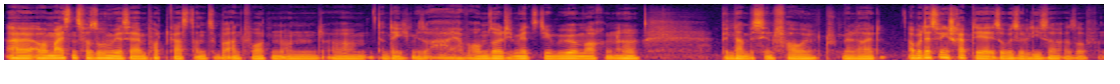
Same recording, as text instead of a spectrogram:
Äh, aber meistens versuchen wir es ja im Podcast dann zu beantworten und ähm, dann denke ich mir so, ah ja, warum sollte ich mir jetzt die Mühe machen? Ne? Bin da ein bisschen faul, tut mir leid. Aber deswegen schreibt ihr ja sowieso Lisa, also von,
